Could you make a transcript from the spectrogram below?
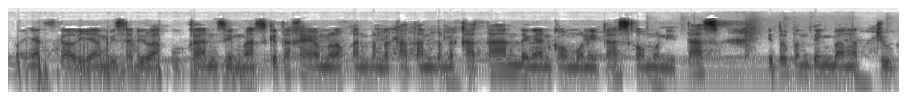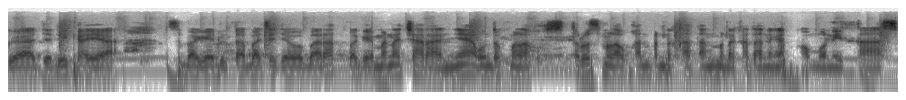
banyak sekali yang bisa dilakukan sih mas. Kita kayak melakukan pendekatan-pendekatan dengan komunitas-komunitas itu penting banget juga. Jadi kayak sebagai duta baca Jawa Barat, bagaimana caranya untuk melakukan terus melakukan pendekatan-pendekatan dengan komunitas.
